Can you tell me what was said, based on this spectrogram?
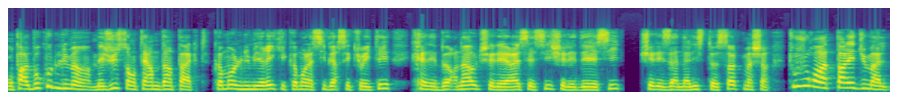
On parle beaucoup de l'humain, mais juste en termes d'impact. Comment le numérique et comment la cybersécurité créent des burn-out chez les RSSI, chez les DSI, chez les analystes SOC, machin. Toujours on va te parler du mal.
